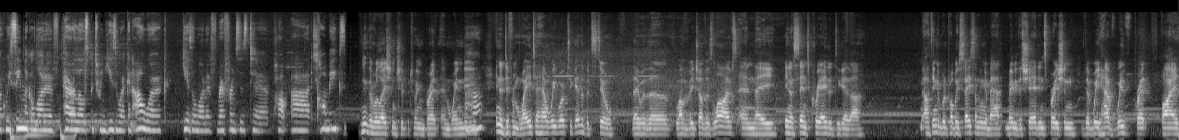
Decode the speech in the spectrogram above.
Work, we seen like a lot of parallels between his work and our work. He has a lot of references to pop art, comics. I think the relationship between Brett and Wendy, Uh-huh. in a different way to how we work together, but still, they were the love of each other's lives and they, in a sense, created together. I think it would probably say something about maybe the shared inspiration that we have with Brett by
